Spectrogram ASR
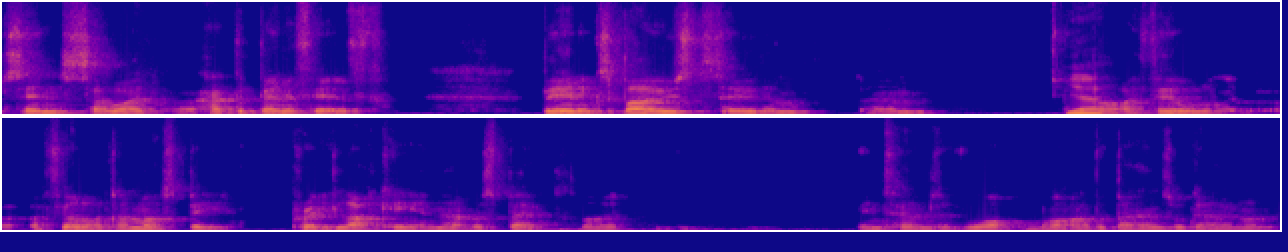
since. So I had the benefit of being exposed to them. Um, yeah. I feel like, I feel like I must be pretty lucky in that respect, like in terms of what what other bands were going on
